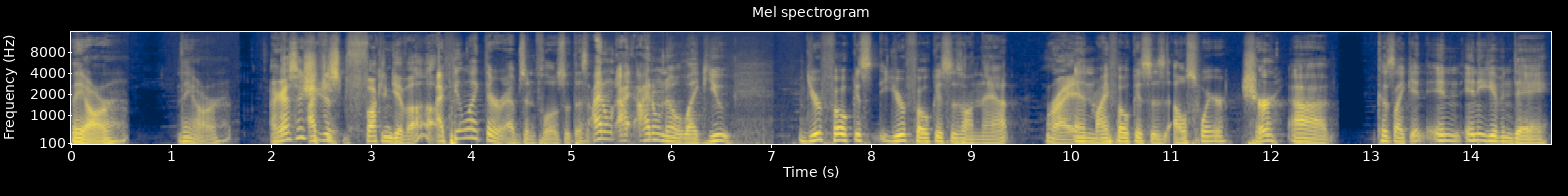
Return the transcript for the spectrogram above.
they are. They are. I guess I should feel- just fucking give up. I feel like there are ebbs and flows with this. I don't I, I don't know. Like you your focus your focus is on that right. and my focus is elsewhere. sure. Uh cuz like in, in any given day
